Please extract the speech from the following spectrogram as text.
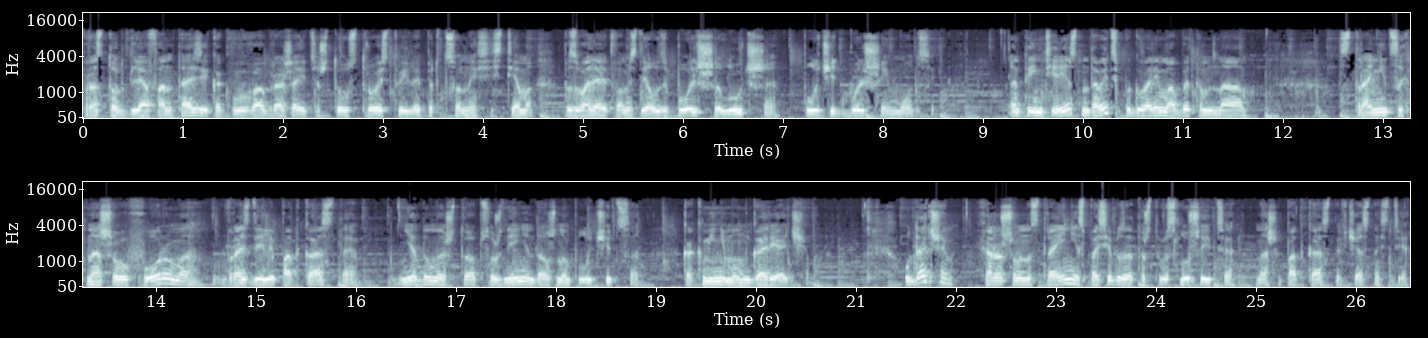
простор для фантазии, как вы воображаете, что устройство или операционная система позволяют вам сделать больше, лучше, получить больше эмоций. Это интересно. Давайте поговорим об этом на страницах нашего форума в разделе подкасты. Я думаю, что обсуждение должно получиться как минимум горячим. Удачи, хорошего настроения и спасибо за то, что вы слушаете наши подкасты, в частности,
